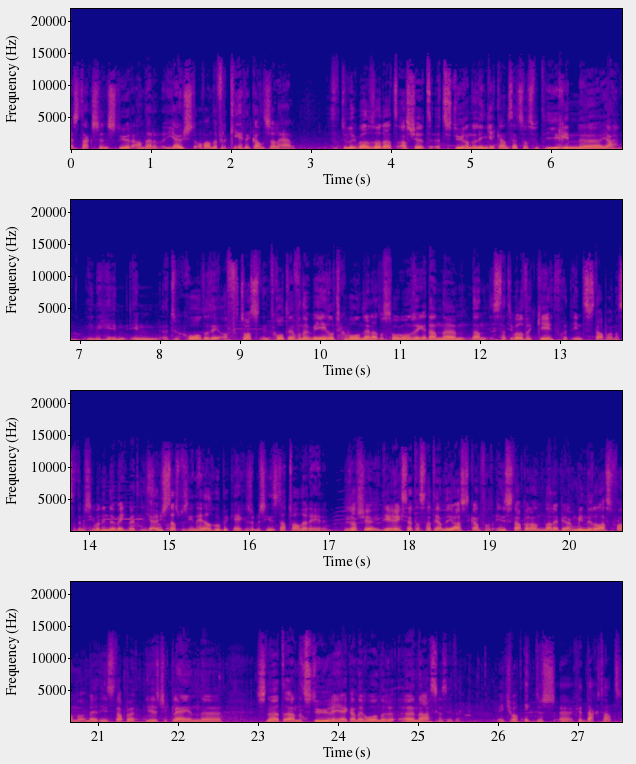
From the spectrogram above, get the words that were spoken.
straks hun stuur aan de juiste of aan de verkeerde kant zullen hebben. Het is natuurlijk wel zo dat als je het, het stuur aan de linkerkant zet, zoals we het hier in, eh, ja, in, in, in het grote deel, of zoals in het grote deel van de wereld gewoon zijn, laten we zo gewoon zeggen, dan, ehm, dan staat hij wel verkeerd voor het in te stappen. Dan staat hij misschien wel in de weg bij het instappen. Juist, dat is misschien heel goed bekeken. Dus misschien is dat wel de reden. Dus als je die rechts zet, dan staat hij aan de juiste kant voor het instappen. Dan, dan heb je daar minder last van. Bij het instappen, je zet je klein eh, snuit aan het stuur en jij kan er gewoon er, eh, naast gaan zitten. Weet je wat ik dus gedacht had?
